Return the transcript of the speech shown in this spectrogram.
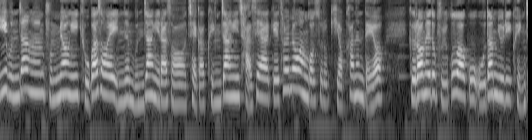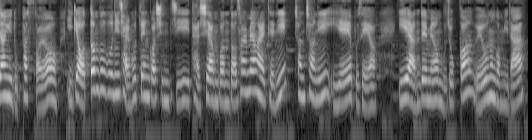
이 문장은 분명히 교과서에 있는 문장이라서 제가 굉장히 자세하게 설명한 것으로 기억하는데요. 그럼에도 불구하고 오답률이 굉장히 높았어요. 이게 어떤 부분이 잘못된 것인지 다시 한 번 더 설명할 테니 천천히 이해해 보세요. 이해 안 되면 무조건 외우는 겁니다.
